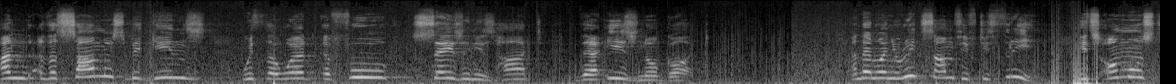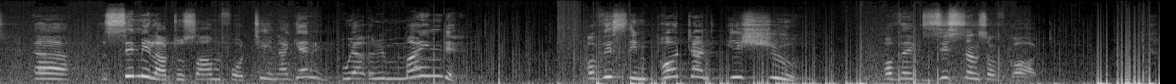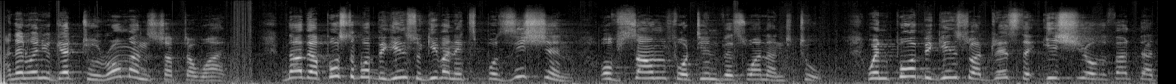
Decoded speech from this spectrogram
And the psalmist begins with the word, A fool says in his heart, There is no God. And then when you read Psalm 53, it's almost uh, similar to Psalm 14. Again, we are reminded of this important issue of the existence of God. And then when you get to Romans chapter 1, now the Apostle Paul begins to give an exposition of Psalm 14, verse 1 and 2. When Paul begins to address the issue of the fact that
